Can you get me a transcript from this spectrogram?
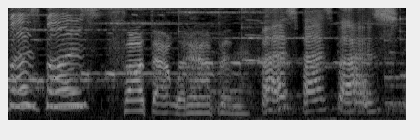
Buzz. buzz. Thought that would happen. Buzz, buzz, buzz.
